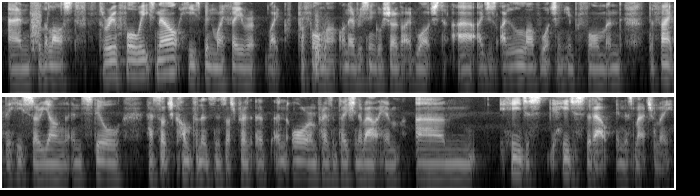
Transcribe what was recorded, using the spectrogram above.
and for the last three or four weeks now, he's been my favorite like performer on every single show that I've watched. Uh, I just I love watching him perform, and the fact that he's so young and still has such confidence and such pre- uh, an aura and presentation about him. Um, he just he just stood out in this match for me.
